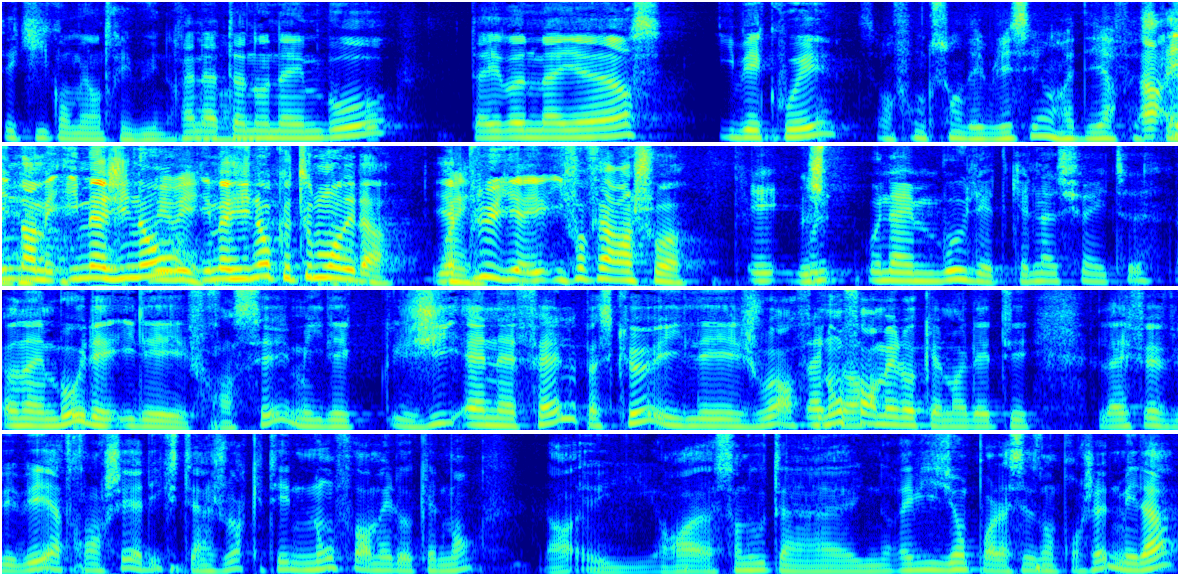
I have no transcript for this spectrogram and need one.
C'est qui qu'on met en tribune? Renata Nonaembo, Tyvon Myers, Ibekwe. C'est en fonction des blessés, on va dire. parce Alors, que- et- non, mais imaginons, Oui, oui. imaginons que tout le monde est là. Il, y a Oui. plus, il, y a- il faut faire un choix. Et je- Onaembo, il est de quelle nationalité? Onaembo, il est, il est français, mais il est JNFL parce qu'il est joueur non formé localement. Il a été, la FFBB a tranché, a dit que c'était un joueur qui était non formé localement. Alors, il y aura sans doute un- une révision pour la saison prochaine, mais là,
